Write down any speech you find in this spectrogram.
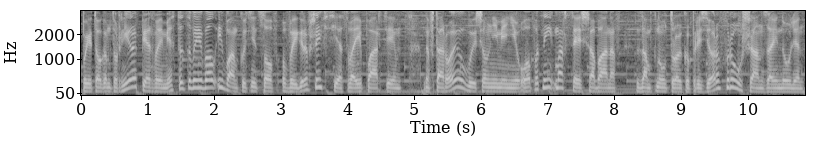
По итогам турнира первое место завоевал Иван Кузнецов, выигравший все свои партии. На второе вышел не менее опытный Марсель Шабанов. Замкнул тройку призеров Раушан Зайнулин.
